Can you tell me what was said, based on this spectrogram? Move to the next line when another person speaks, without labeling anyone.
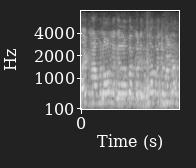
ਭਾਈ drum ਲਾਉਣ ਲੱਗੇ ਬਾਬਾ ਖੜੇ ਖੜਾ ਵੱਜ ਮਾਰਾ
